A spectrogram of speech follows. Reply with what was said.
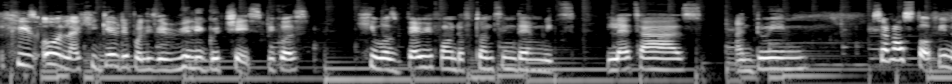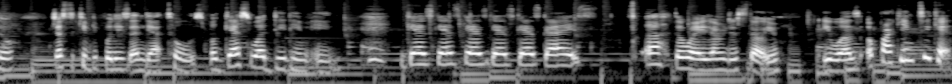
his own like he gave the police a really good chase because he was very fond of taunting them with letters and doing several stuff, you know, just to keep the police on their toes. But guess what did him in? Guess, guess, guess, guess, guess, guys. Ah, don't worry, let me just tell you. It was a parking ticket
